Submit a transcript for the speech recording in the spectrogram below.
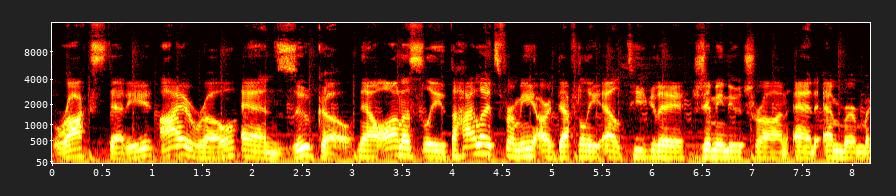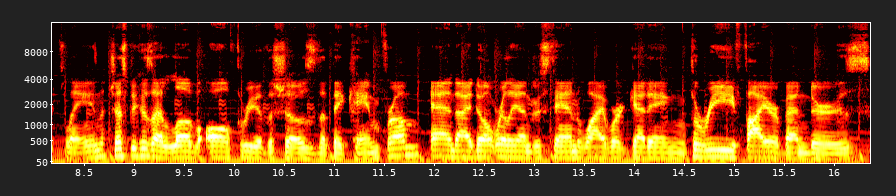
Rocksteady, Iroh, and Zuko. Now, honestly, the highlights for me are definitely El Tigre, Jimmy Neutron, and Ember McLean, just because I love all three of the shows that they came from, and I don't really understand why we're getting three firebenders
